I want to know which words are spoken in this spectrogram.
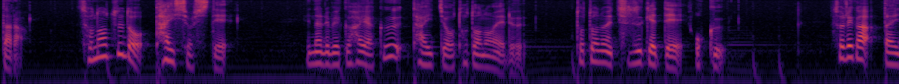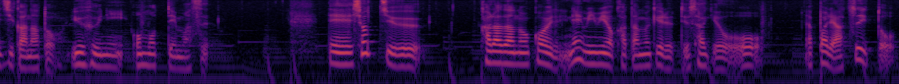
たらその都度対処してなるべく早く体調を整える整え続けておく。それが大事かなというふうに思っています。でしょっちゅう体の声にね耳を傾けるっていう作業をやっぱり暑いと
